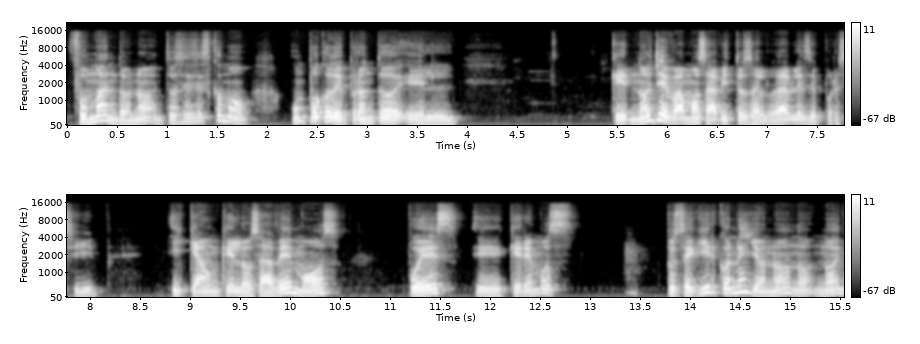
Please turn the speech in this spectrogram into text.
fumando, ¿no? Entonces es como un poco de pronto el que no llevamos hábitos saludables de por sí y que aunque lo sabemos, pues eh, queremos pues seguir con ello, ¿no? No, ¿no?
